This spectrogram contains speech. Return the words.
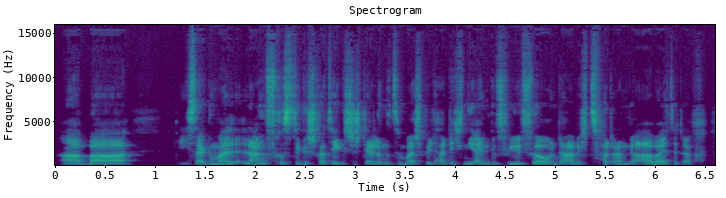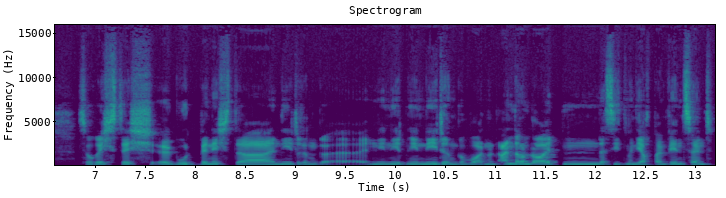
Aber ich sage mal, langfristige strategische Stellungen zum Beispiel hatte ich nie ein Gefühl für und da habe ich zwar dran gearbeitet, aber so richtig äh, gut bin ich da nie drin, äh, nie, nie, nie, drin geworden. Und anderen Leuten, das sieht man ja auch beim Vincent,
